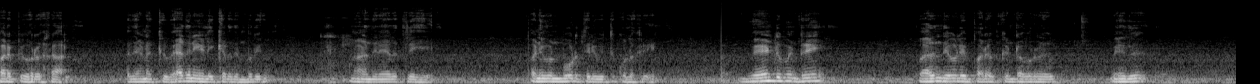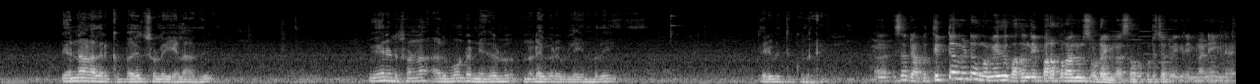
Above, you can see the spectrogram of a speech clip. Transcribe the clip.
பரப்பி வருகிறார் அது எனக்கு வேதனை அளிக்கிறது என்பதையும் நான் இந்த நேரத்திலே பணிவன்போடு தெரிவித்துக் கொள்கிறேன். வேண்டுமென்றே வருந்தவிலை பறக்கின்றவர்கள் மீது என்னால் அதற்கு பதில் சொல்ல இயலாது. ஏனென்று சொன்னால் அது போன்ற நிகழ்வு நடைபெறவில்லை என்பதை தெரிவித்துக் கொள்கிறேன். சார் அப்போ திட்டமிட்டு உங்கள் மீது வதந்தி பரப்புறாங்கன்னு சொல்கிறீங்களா சார்? ஒரு குற்றச்சாட்டு வைக்கிறீங்களா நீங்களே?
